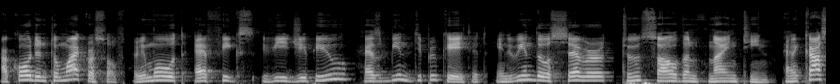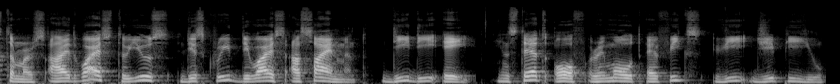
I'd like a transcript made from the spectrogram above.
According to Microsoft, Remote FX vGPU has been deprecated in Windows Server 2019, and customers are advised to use Discrete Device Assignment DDA instead of Remote FX vGPU.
